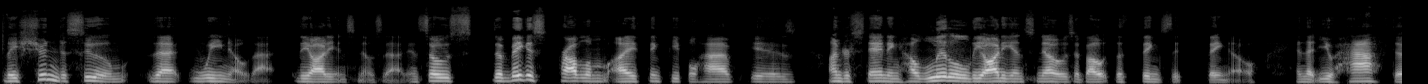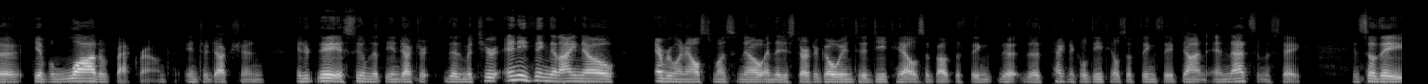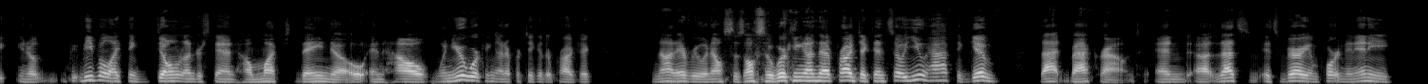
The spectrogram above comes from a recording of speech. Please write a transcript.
they shouldn't assume that we know that the audience knows that. And so the biggest problem i think people have is understanding how little the audience knows about the things that they know and that you have to give a lot of background introduction. They assume that the inductor the material anything that i know everyone else must know and they just start to go into details about the thing the, the technical details of things they've done and that's a mistake. And so they you know people i think don't understand how much they know and how when you're working on a particular project not everyone else is also working on that project and so you have to give that background and uh, that's it's very important in any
